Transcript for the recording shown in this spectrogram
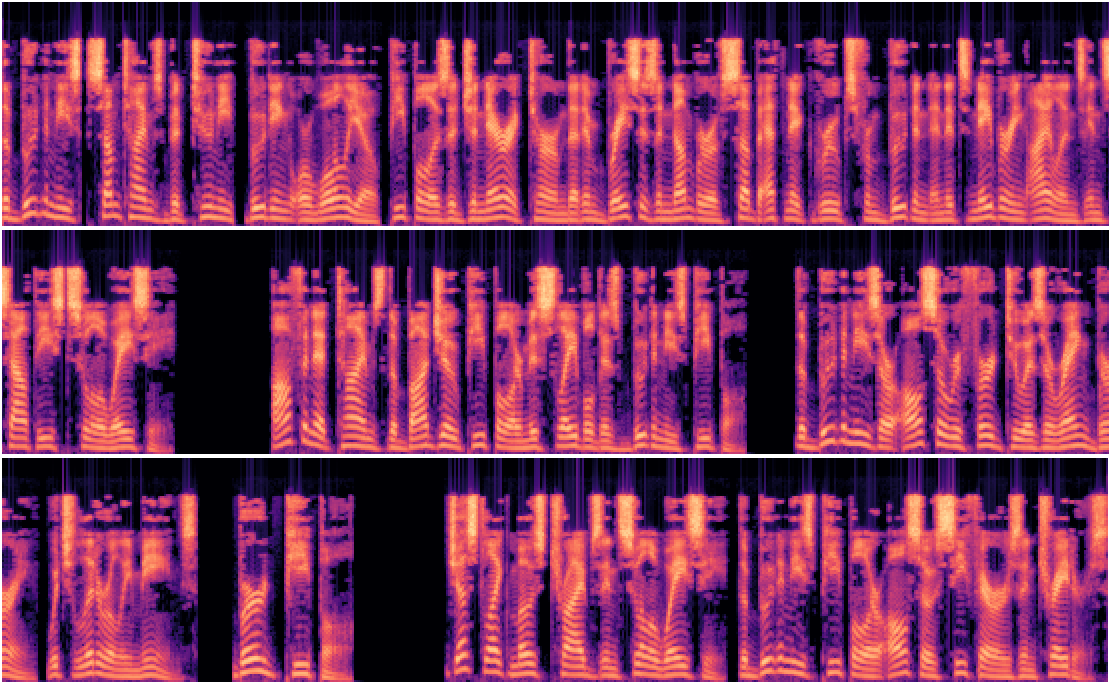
The Butonese sometimes Batuni, Butung or Wolio people is a generic term that embraces a number of sub-ethnic groups from Buton and its neighboring islands in southeast Sulawesi. Often at times the Bajo people are mislabeled as Butonese people. The Butonese are also referred to as Orang Burung, which literally means, "...bird people". Just like most tribes in Sulawesi, the Butonese people are also seafarers and traders.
